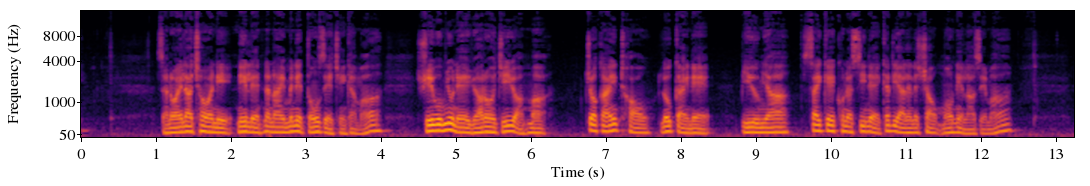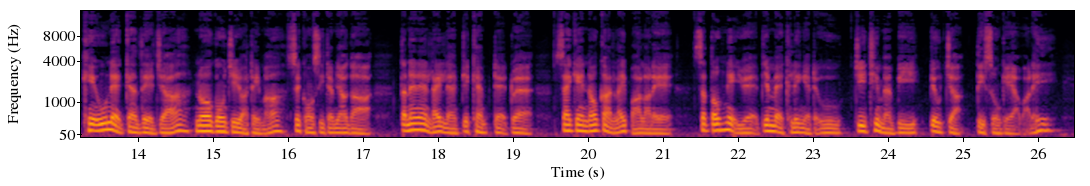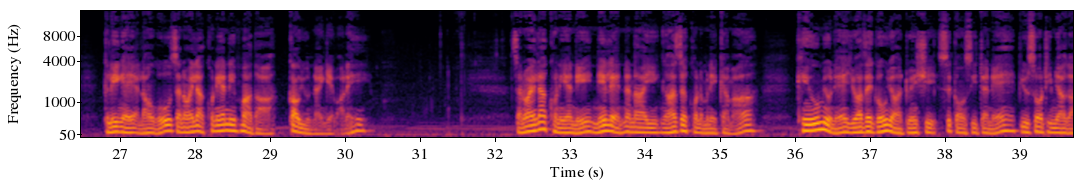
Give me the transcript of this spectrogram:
။ဇန်နဝါရီလ6ရက်နေ့နေ့လယ်2နာရီမိနစ်30ချိန်ကမှရွှေဘုံမြို့နယ်ရွာတော်ကြီးရွာမှကြော့ကိုင်းထောင်လုတ်ကင်တဲ့ ပြည်သူများစိုက်ကဲ9စီးနဲ့ကတ္တရာလမ်းတစ်လျှောက်မောင်းနှင်လာစဉ်မှာခင်ဦးနဲ့ကန်တဲ့ကြားနှောကုန်းကြီးရွာထိပ်မှာစစ်ကောင်စီတပ်များကတနက်နဲ့လိုက်လံပစ်ခတ်တဲ့အတွက်စိုက်ကဲနောက်ကလိုက်ပါလာတဲ့73နှစ်အရွယ်အပြစ်မဲ့ကလေးငယ်တူကြီးထိမှန်ပြီးပြုတ်ကျတည်ဆုံခဲ့ရပါတယ်။ကလေးငယ်ရဲ့အလောင်းကိုဇန်နဝါရီလ9ရက်နေ့မှသာကောက်ယူနိုင်ခဲ့ပါတယ်။ဇန်နဝါရီလ9ရက်နေ့နေ့လယ်2:58မိနစ်ကမှ ခင်ဦးမြို့နယ်ရွာသေးကုန်းရွာတွင်းရှိစစ်ကောင်စီတပ်နဲ့ပြူစောထီများက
